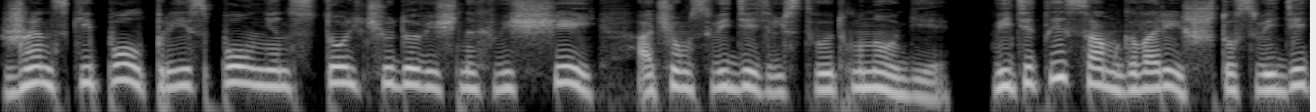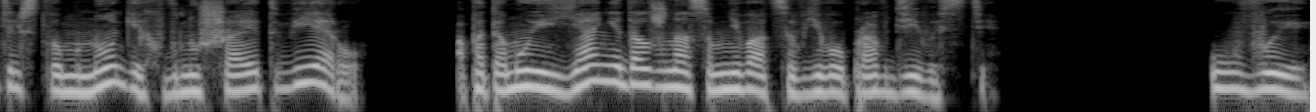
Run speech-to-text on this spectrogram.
женский пол преисполнен столь чудовищных вещей, о чем свидетельствуют многие? Ведь и ты сам говоришь, что свидетельство многих внушает веру, а потому и я не должна сомневаться в его правдивости. Увы.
